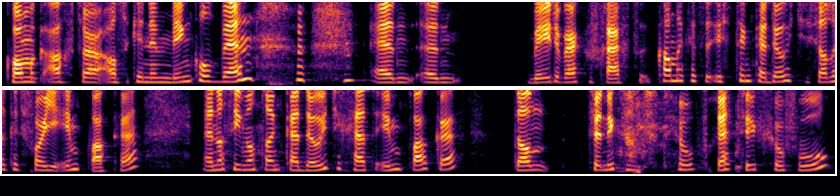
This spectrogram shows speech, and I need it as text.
kwam ik achter als ik in een winkel ben en een medewerker vraagt, kan ik het, is het een cadeautje, zal ik het voor je inpakken? En als iemand een cadeautje gaat inpakken, dan vind ik dat een heel prettig gevoel.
